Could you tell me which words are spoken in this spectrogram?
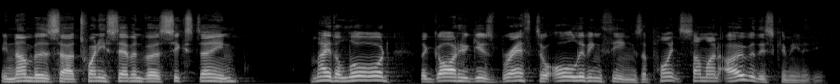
in Numbers uh, 27, verse 16, May the Lord, the God who gives breath to all living things, appoint someone over this community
